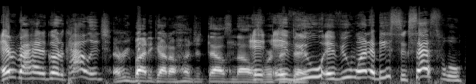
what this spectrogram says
Everybody had to go to college. Everybody got a hundred thousand dollars if, worth if of you if you want to be successful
